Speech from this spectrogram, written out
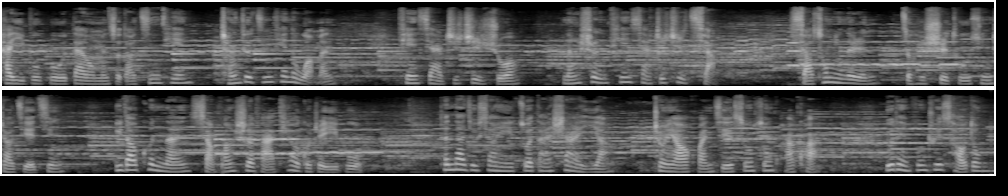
他一步步带我们走到今天，成就今天的我们。天下之智拙，能胜天下之智巧。小聪明的人则会试图寻找捷径，遇到困难想方设法跳过这一步。但那就像一座大厦一样，重要环节松松垮垮，有点风吹草动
